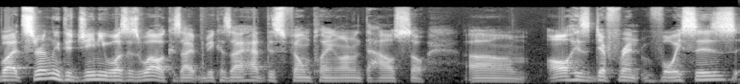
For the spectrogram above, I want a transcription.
But certainly the genie was as well, because I because I had this film playing on at the house. So um, all his different voices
